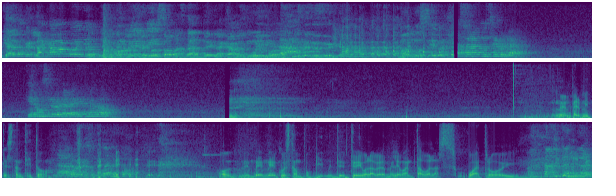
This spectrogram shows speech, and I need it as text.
Que algo que la cama, coño. Me costó bastante, la cama es muy importante. No, lo sé, güey. Está sonando un celular. ¿Tienes un celular ahí en la broma? ¿Me permites tantito? Claro, por supuesto. Oh, me, me- me cuesta un poquito, te, te digo la verdad, me he levantado a las 4 hoy y me,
